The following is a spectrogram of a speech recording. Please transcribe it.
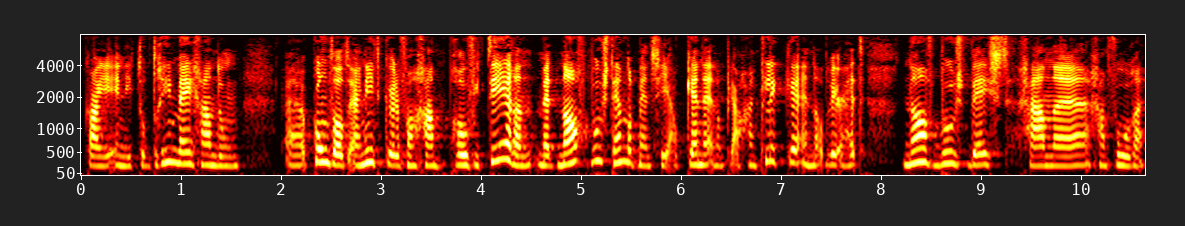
Kan je in die top 3 mee gaan doen. Uh, komt dat er niet, kun je ervan gaan profiteren met NavBoost. Hè, omdat mensen jou kennen en op jou gaan klikken. En dat weer het NavBoost-based gaan, uh, gaan voeren.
